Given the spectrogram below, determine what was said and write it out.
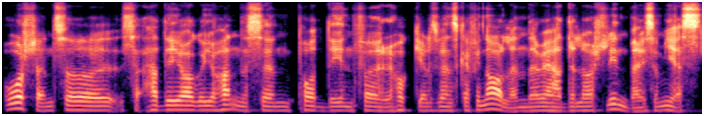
år sedan så hade jag och Johannes en podd inför Hockeyallsvenska finalen där vi hade Lars Lindberg som gäst.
